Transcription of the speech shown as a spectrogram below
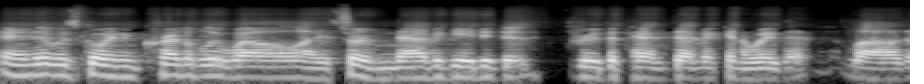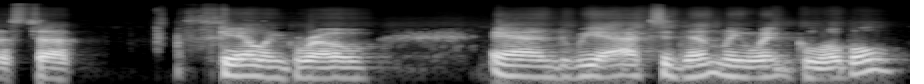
And it was going incredibly well. I sort of navigated it through the pandemic in a way that allowed us to scale and grow. And we accidentally went global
